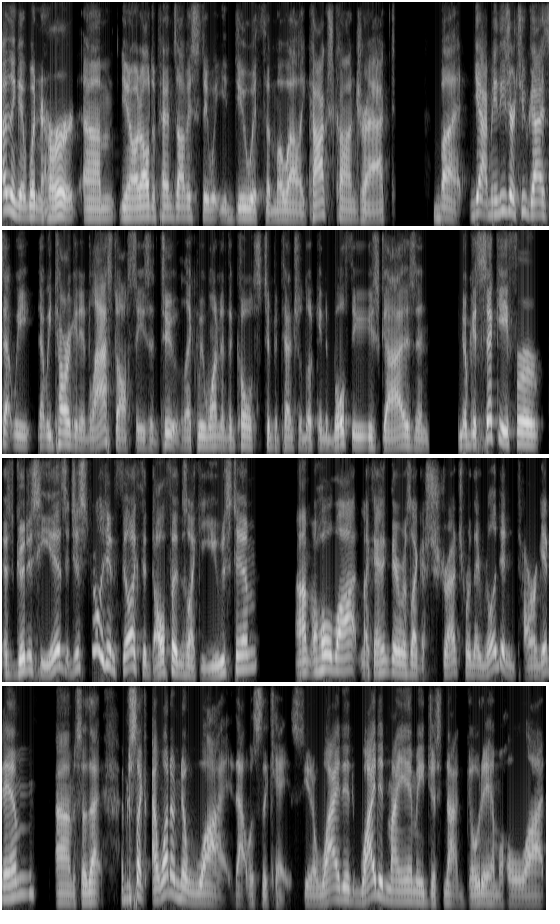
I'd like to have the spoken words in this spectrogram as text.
I think it wouldn't hurt. Um, you know, it all depends, obviously, what you do with the Mo Alie-Cox contract. But yeah, I mean, these are two guys that we that we targeted last offseason too. Like we wanted the Colts to potentially look into both these guys. And you know, Gesicki, for as good as he is, it just really didn't feel like the Dolphins like used him um, a whole lot. Like I think there was like a stretch where they really didn't target him. Um, so that I'm just like, I want to know why that was the case. You know, why did why did Miami just not go to him a whole lot?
